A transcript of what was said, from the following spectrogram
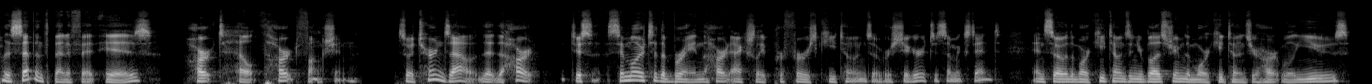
the seventh benefit is heart health, heart function. So, it turns out that the heart just similar to the brain, the heart actually prefers ketones over sugar to some extent. And so the more ketones in your bloodstream, the more ketones your heart will use.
